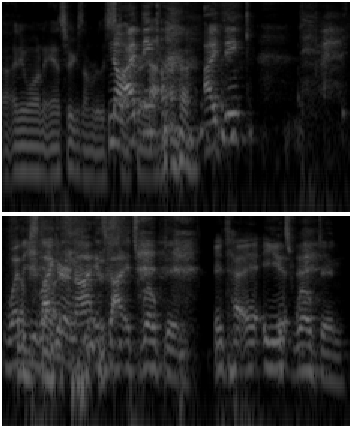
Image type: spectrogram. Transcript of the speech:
Uh, anyone want to answer? Because I'm really No, stuck I right think now. I think whether you like it or not, it's got it's roped in. it's it, you- It's roped in.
